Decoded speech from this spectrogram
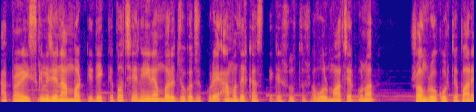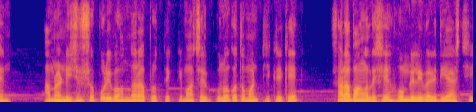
আপনারা স্ক্রিনে যে নাম্বারটি দেখতে পাচ্ছেন, এই নাম্বারে যোগাযোগ করে আমাদের কাছ থেকে সুস্থ সবল মাছের পোনা সংগ্রহ করতে পারেন। আমরা নিজস্ব পরিবহন দ্বারা প্রত্যেকটি মাছের গুণগত মান ঠিক রেখে সারা বাংলাদেশে হোম ডেলিভারি দিয়ে আসছি।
